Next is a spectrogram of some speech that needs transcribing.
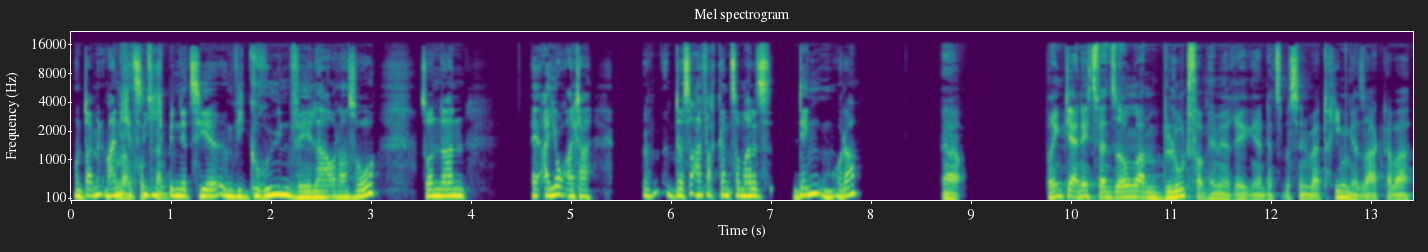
Und damit meine ich jetzt nicht, ich bin jetzt hier irgendwie Grünwähler oder so, sondern, äh, ajo, Alter, äh, das ist einfach ganz normales Denken, oder? Ja. Bringt ja nichts, wenn es irgendwann Blut vom Himmel regnet. Jetzt ein bisschen übertrieben gesagt, aber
